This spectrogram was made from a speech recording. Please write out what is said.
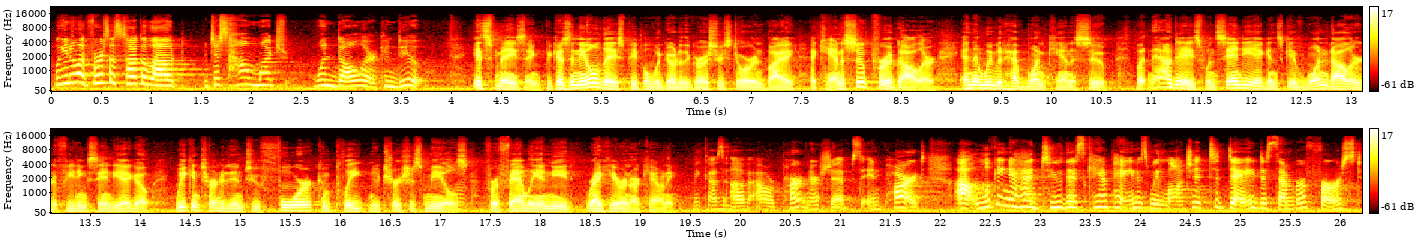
Well, you know what? First, let's talk about just how much $1 can do. It's amazing because in the old days, people would go to the grocery store and buy a can of soup for a dollar, and then we would have one can of soup. But nowadays, when San Diegans give one dollar to Feeding San Diego, we can turn it into four complete nutritious meals for a family in need right here in our county. Because of our partnerships, in part. Uh, looking ahead to this campaign as we launch it today, December 1st.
